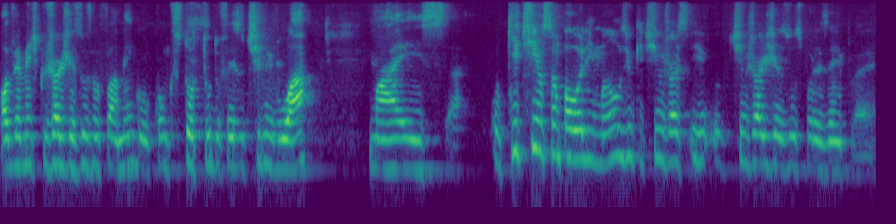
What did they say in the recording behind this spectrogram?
obviamente que o Jorge Jesus no Flamengo conquistou tudo, fez o time voar, mas o que tinha o São Paulo em mãos e o que tinha o Jorge, tinha o Jorge Jesus, por exemplo. É,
